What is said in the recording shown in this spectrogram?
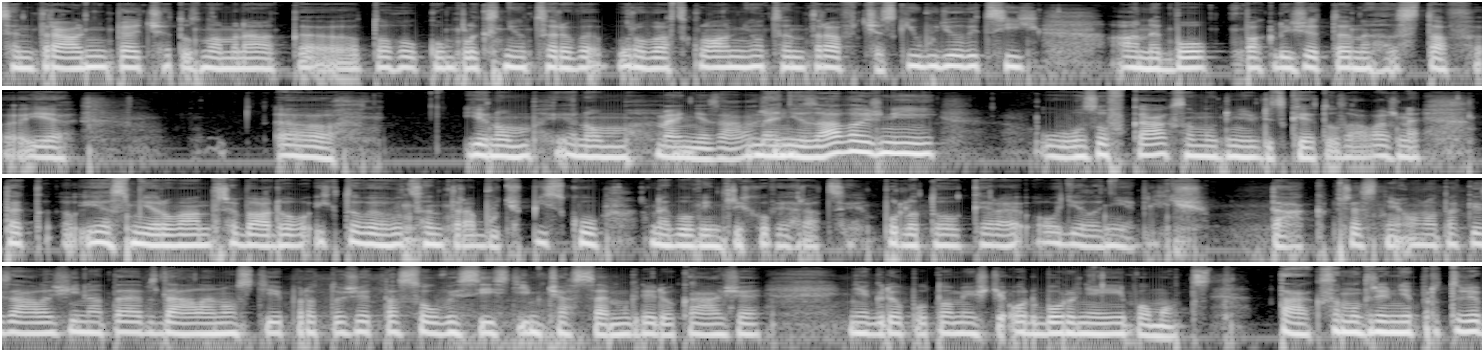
centrální péče, to znamená k toho komplexního cerebrovaskulárního centra v Českých Budějovicích, anebo pak, když ten stav je uh, jenom, jenom méně závažný, méně závažný u vozovkách, samozřejmě vždycky je to závažné, tak je směrován třeba do iktového centra buď v Písku nebo v Jindřichově Hradci, podle toho, které oddělení je blíž. Tak, přesně. Ono taky záleží na té vzdálenosti, protože ta souvisí s tím časem, kdy dokáže někdo potom ještě odborněji pomoct. Tak, samozřejmě, protože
